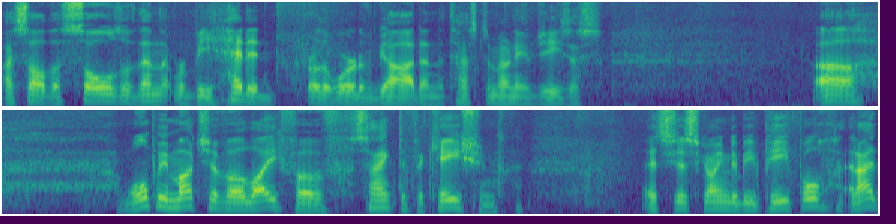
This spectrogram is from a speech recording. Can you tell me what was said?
I saw the souls of them that were beheaded for the word of God and the testimony of Jesus. Uh, won't be much of a life of sanctification. It's just going to be people, and I,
